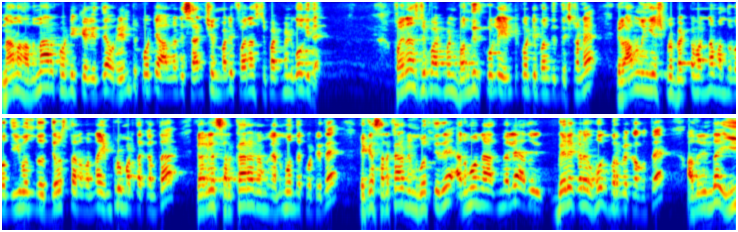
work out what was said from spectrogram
ನಾನು ಹದಿನಾರು ಕೋಟಿ ಕೇಳಿದ್ದೆ, ಅವ್ರು ಎಂಟು ಕೋಟಿ ಆಲ್ರೆಡಿ ಸ್ಯಾಂಕ್ಷನ್ ಮಾಡಿ ಫೈನಾನ್ಸ್ ಡಿಪಾರ್ಟ್ಮೆಂಟ್ ಹೋಗಿದೆ. ಫೈನಾನ್ಸ್ ಡಿಪಾರ್ಟ್ಮೆಂಟ್ ಬಂದಿದ್ ಕೂಡಲೇ ಎಂಟು ಕೋಟಿ ಬಂದಿದ ತಕ್ಷಣ ರಾಮಲಿಂಗೇಶ್ವರ ಬೆಟ್ಟವನ್ನ ಒಂದು ಒಂದು ಈ ಒಂದು ದೇವಸ್ಥಾನವನ್ನ ಇಂಪ್ರೂವ್ ಮಾಡ್ತಕ್ಕಂತ ಈಗಾಗಲೇ ಸರ್ಕಾರ ನಮ್ಗೆ ಅನುಮೋದನೆ ಕೊಟ್ಟಿದೆ. ಯಾಕೆ ಸರ್ಕಾರ ನಿಮ್ಗೆ ಗೊತ್ತಿದೆ, ಅನುಮೋದನೆ ಆದ್ಮೇಲೆ ಅದು ಬೇರೆ ಕಡೆ ಹೋಗಿ ಬರ್ಬೇಕಾಗುತ್ತೆ. ಅದರಿಂದ ಈ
